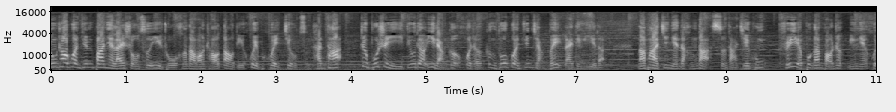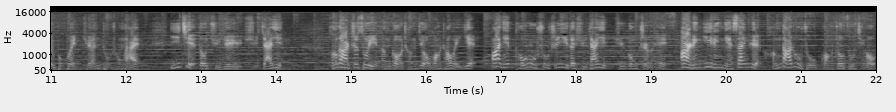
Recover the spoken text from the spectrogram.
中超冠军八年来首次易主，恒大王朝到底会不会就此坍塌？这不是以丢掉一两个或者更多冠军奖杯来定义的。哪怕今年的恒大四大皆空，谁也不敢保证明年会不会卷土重来。一切都取决于许家印。恒大之所以能够成就王朝伟业，八年投入数十亿的许家印居功至伟。二零一零年三月，恒大入主广州足球，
